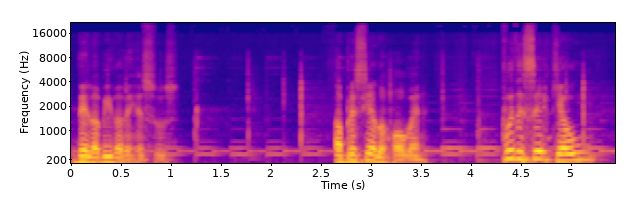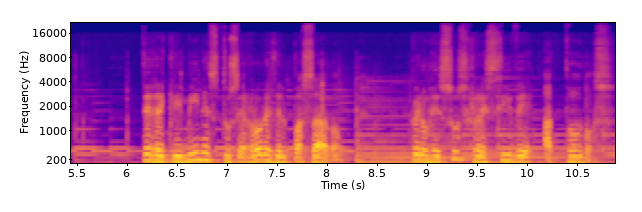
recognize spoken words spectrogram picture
de la vida de Jesús. Apreciado joven, puede ser que aún te recrimines tus errores del pasado, pero Jesús recibe a todos,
